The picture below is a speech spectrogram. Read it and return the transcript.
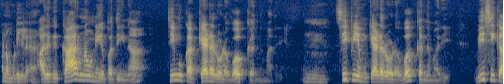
பண்ண முடியல. அதுக்கு காரணம் நீங்கள் பார்த்தீங்கன்னா திமுக கேடரோட ஒர்க் அந்த மாதிரி. ம். சிபிஎம் கேடரோட ஒர்க் அந்த மாதிரி. விசிகா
